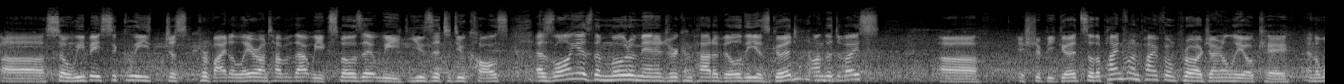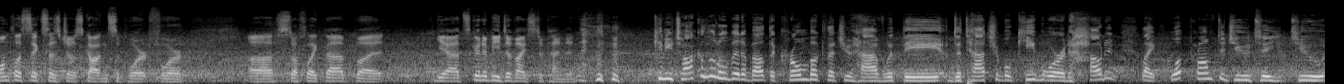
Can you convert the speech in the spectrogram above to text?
Uh, so we basically just provide a layer on top of that. We expose it. We use it to do calls. As long as the Modem Manager compatibility is good on the device, uh, it should be good. So the PinePhone and PinePhone Pro are generally okay, and the OnePlus 6 has just gotten support for uh, stuff like that. But yeah, it's going to be device dependent. Can you talk a little bit about the Chromebook that you have with the detachable keyboard? How did like what prompted you to to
